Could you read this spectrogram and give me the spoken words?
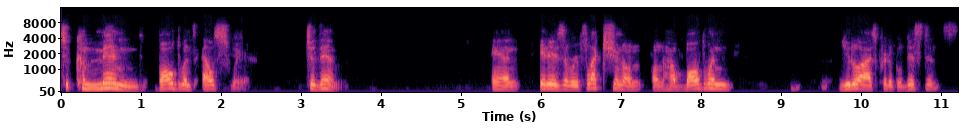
to commend Baldwin's elsewhere to them. And it is a reflection on, on how Baldwin utilized critical distance.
